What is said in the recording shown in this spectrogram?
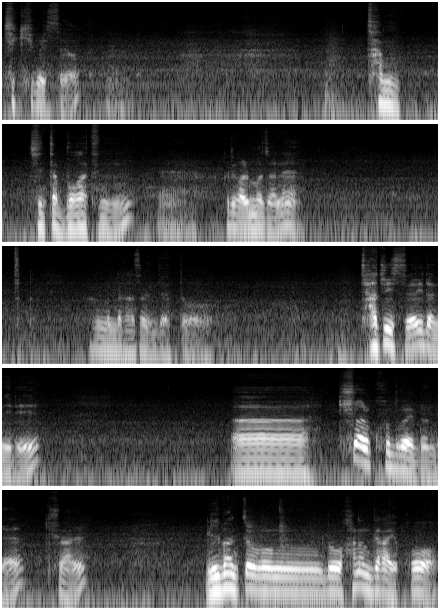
지키고 있어요. 참 진짜 뭐 같은. 예. 그리고 얼마 전에 한 군데 가서 이제 또 자주 있어요 이런 일이. 아 QR 코드가 있는데 QR 일반적으로 하는 데가 있고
